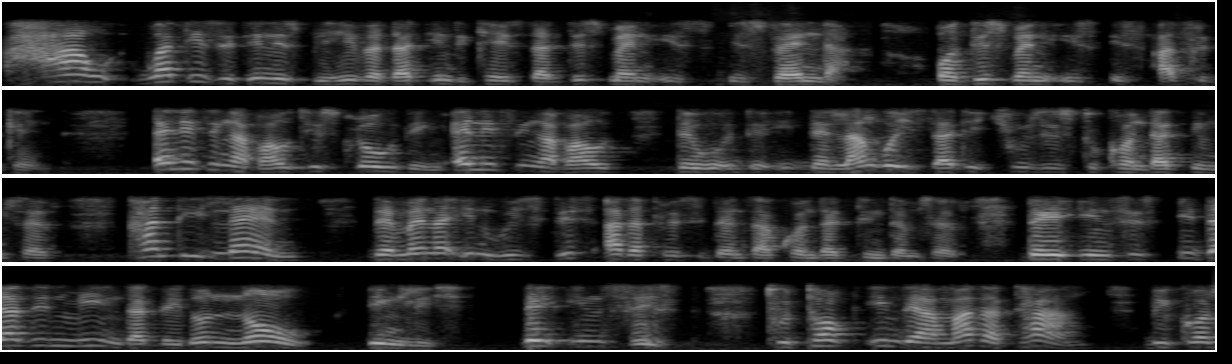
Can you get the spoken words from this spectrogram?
how, what is it in his behavior that indicates that this man is, is Venda or this man is, is African? anything about his clothing, anything about the, the, the language that he chooses to conduct himself. Can't he learn the manner in which these other presidents are conducting themselves? They insist. It doesn't mean that they don't know English. They insist to talk in their mother tongue because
